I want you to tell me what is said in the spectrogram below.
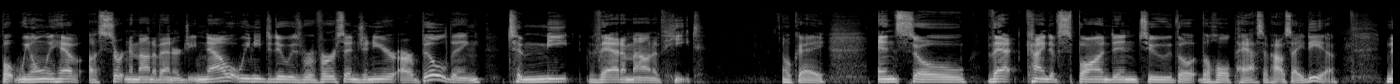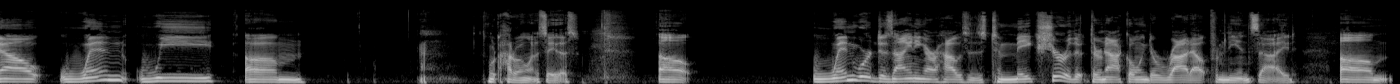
but we only have a certain amount of energy. Now what we need to do is reverse engineer our building to meet that amount of heat. Okay? And so that kind of spawned into the the whole passive house idea. Now, when we um, how do I want to say this? Uh, when we're designing our houses to make sure that they're not going to rot out from the inside, um,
